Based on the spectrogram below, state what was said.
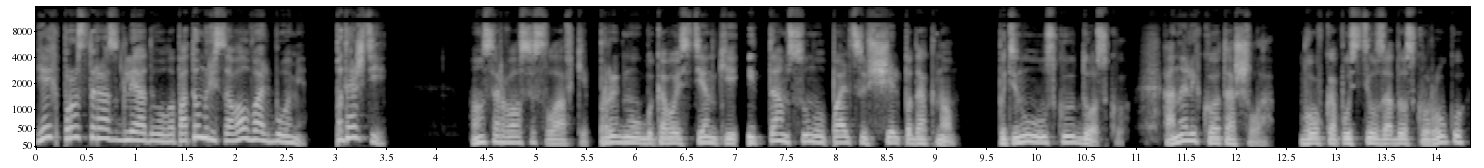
Я их просто разглядывал, а потом рисовал в альбоме. Подожди». Он сорвался с лавки, прыгнул к боковой стенке и там сунул пальцы в щель под окном. Потянул узкую доску. Она легко отошла. Вовка опустил за доску руку,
